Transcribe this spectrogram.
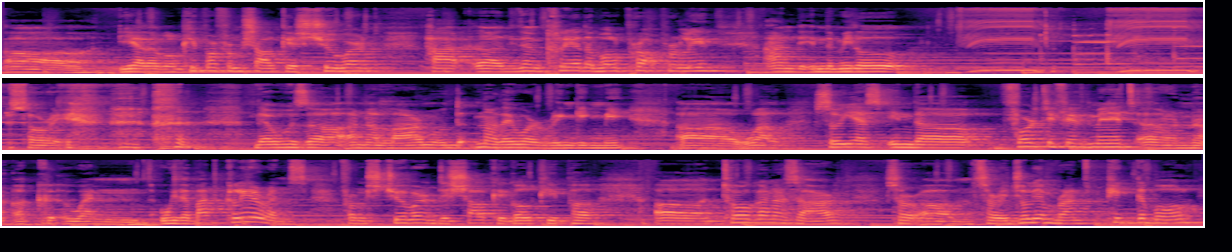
Uh, yeah, the goalkeeper from Schalke, Schubert, had, uh, didn't clear the ball properly, and in the middle sorry. There was a, an alarm. No they were ringing me uh, well so yes in the 45th minute uh, when with a bad clearance from Schubert the Schalke goalkeeper uh, Thorgan Hazard um, sorry Julian Brandt picked the ball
